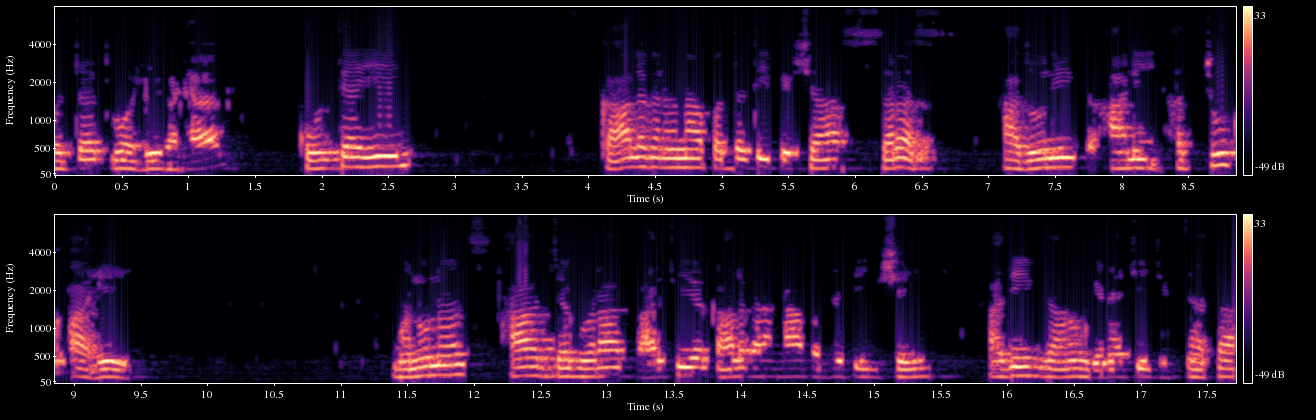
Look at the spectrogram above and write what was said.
पद्धत व हे घड्याळ कोणत्याही कालगणना पद्धतीपेक्षा सरस आधुनिक आणि अचूक आहे. म्हणूनच आज जगभरात भारतीय कालगणना पद्धतीविषयी अधिक जाणून घेण्याची जिज्ञासा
